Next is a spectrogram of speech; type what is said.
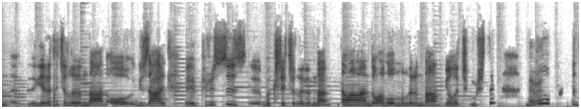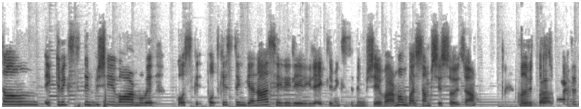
Çocukların e, yaratıcılığından, o güzel e, pürüzsüz e, bakış açılarından, tamamen doğal olmalarından yola çıkmıştık. Evet. Bu açıdan eklemek istediğim bir şey var mı ve podcast'in genel seriyle ilgili eklemek istediğim bir şey var mı? Ama baştan bir şey söyleyeceğim. Bana bir söz ben... verdin.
